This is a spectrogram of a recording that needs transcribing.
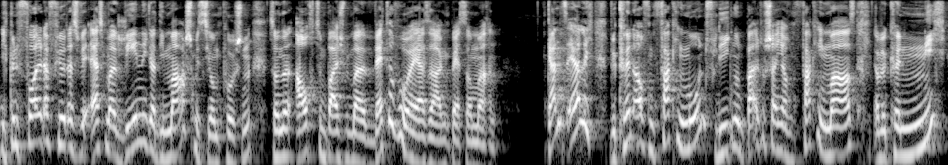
Ich bin voll dafür, dass wir erstmal weniger die Marschmission pushen, sondern auch zum Beispiel mal Wettervorhersagen besser machen. Ganz ehrlich, wir können auf den fucking Mond fliegen und bald wahrscheinlich auf den fucking Mars, aber wir können nicht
